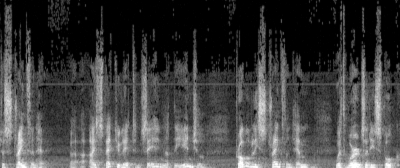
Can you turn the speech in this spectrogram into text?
to strengthen him. Uh, I speculate in saying that the angel probably strengthened him with words that he spoke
